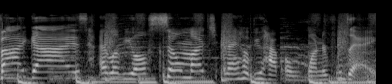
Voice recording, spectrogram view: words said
Bye guys, I love you all so much and I hope you have a wonderful day.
